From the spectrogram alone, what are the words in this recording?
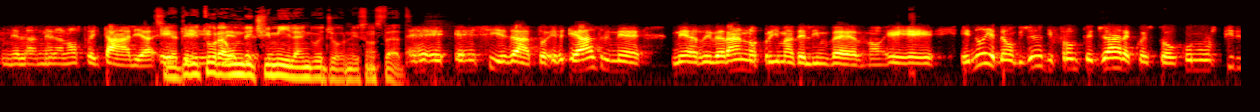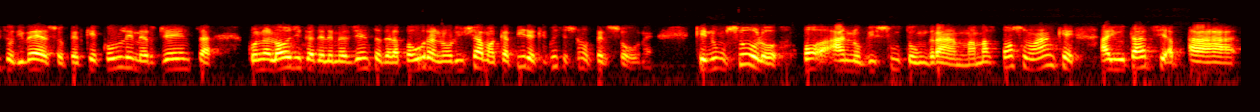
nella, nella, nostra Italia. Sì, addirittura che, 11.000 in due giorni sono stati. Eh, eh, sì, esatto, e, e altri ne, ne, arriveranno prima dell'inverno e, e, noi abbiamo bisogno di fronteggiare questo con uno spirito diverso perché con l'emergenza, con la logica dell'emergenza della paura non riusciamo a capire che queste sono persone che non solo hanno vissuto un dramma ma possono anche aiutarci a, a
